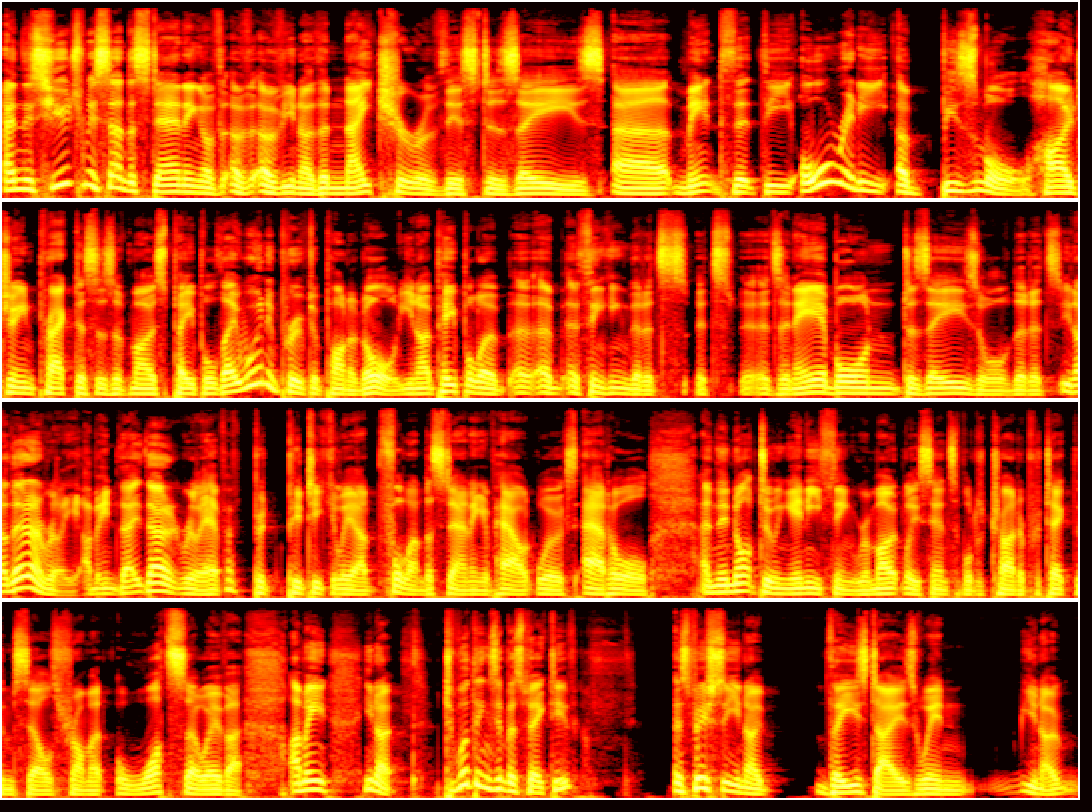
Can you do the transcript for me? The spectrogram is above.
And this huge misunderstanding of, of, of, you know the nature of this disease uh, meant that the already abysmal hygiene practices of most people they weren't improved upon at all. You know, people are, are, are, thinking that it's it's it's an airborne disease or that it's you know they don't really. I mean, they, they don't really have a particularly full understanding of how it works at all, and they're not doing anything remotely sensible to try to protect themselves from it whatsoever. I mean, you know, to put things in perspective, especially you know these days when you know,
